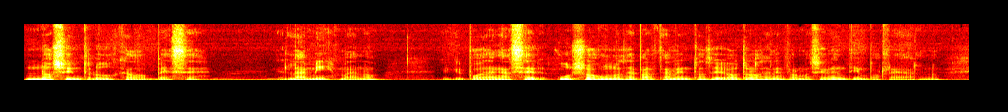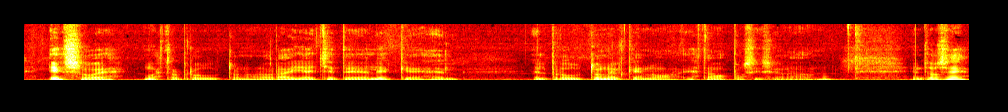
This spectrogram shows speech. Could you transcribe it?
no se introduzca dos veces la misma, ¿no? que puedan hacer usos unos departamentos de otros de la información en tiempo real. ¿no? Eso es nuestro producto. ¿no? Ahora hay HTL, que es el, producto en el que nos estamos posicionados. Entonces,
